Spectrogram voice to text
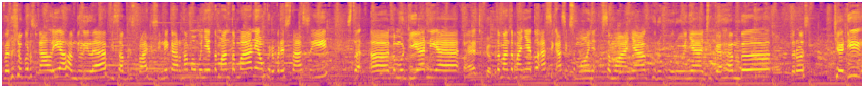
bersyukur sekali, alhamdulillah bisa bersekolah di sini karena mempunyai teman-teman yang berprestasi. St- eh, kemudian ya teman-temannya itu asik-asik semuanya, semuanya, guru-gurunya juga humble. Terus jadi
